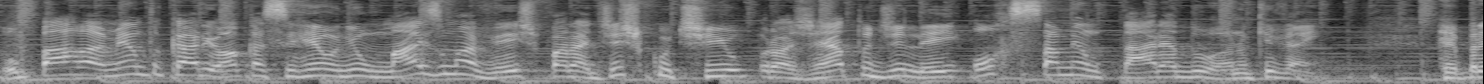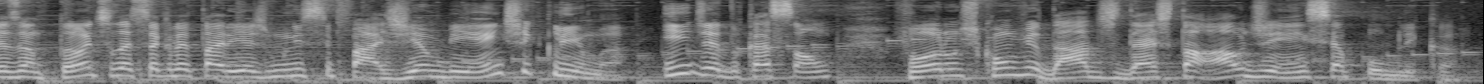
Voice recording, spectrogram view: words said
O Parlamento Carioca se reuniu mais uma vez para discutir o projeto de lei orçamentária do ano que vem. Representantes das secretarias municipais de Ambiente e Clima e de Educação foram os convidados desta audiência pública.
